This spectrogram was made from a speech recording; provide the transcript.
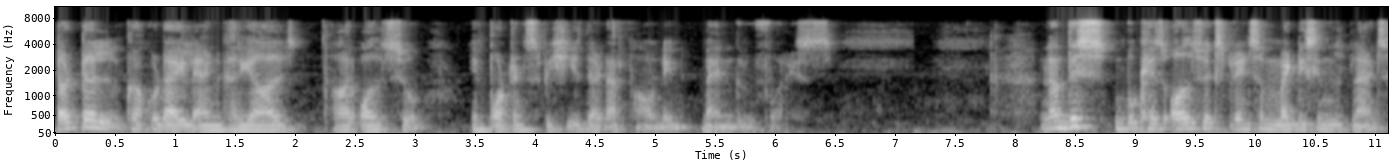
Turtle crocodile and gharial are also important species that are found in mangrove forests. Now this book has also explained some medicinal plants.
